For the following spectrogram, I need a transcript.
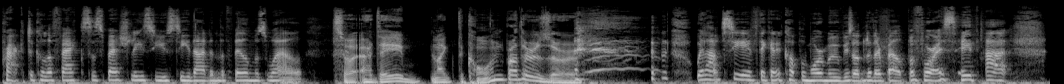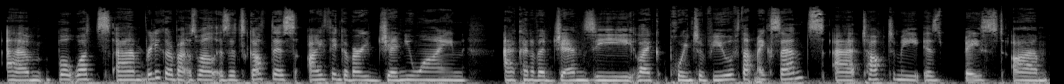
practical effects, especially. So you see that in the film as well. So are they like the Coen brothers or? We'll have to see if they get a couple more movies under their belt before I say that. Um, but what's um, really good about it as well is it's got this, I think, a very genuine, uh, kind of a Gen Z like point of view, if that makes sense. Uh, Talk to Me is based um,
